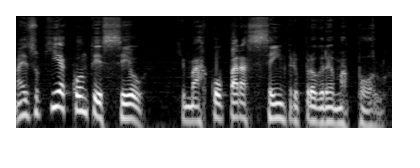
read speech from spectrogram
Mas o que aconteceu que marcou para sempre o programa Apollo?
